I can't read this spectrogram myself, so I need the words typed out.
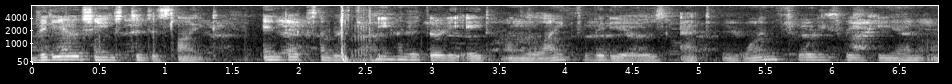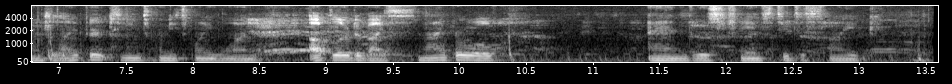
Video changed to dislike. Index number 338 on the liked videos at 1.43pm on July 13, 2021, uploaded by Sniper Wolf, and was changed to dislike.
